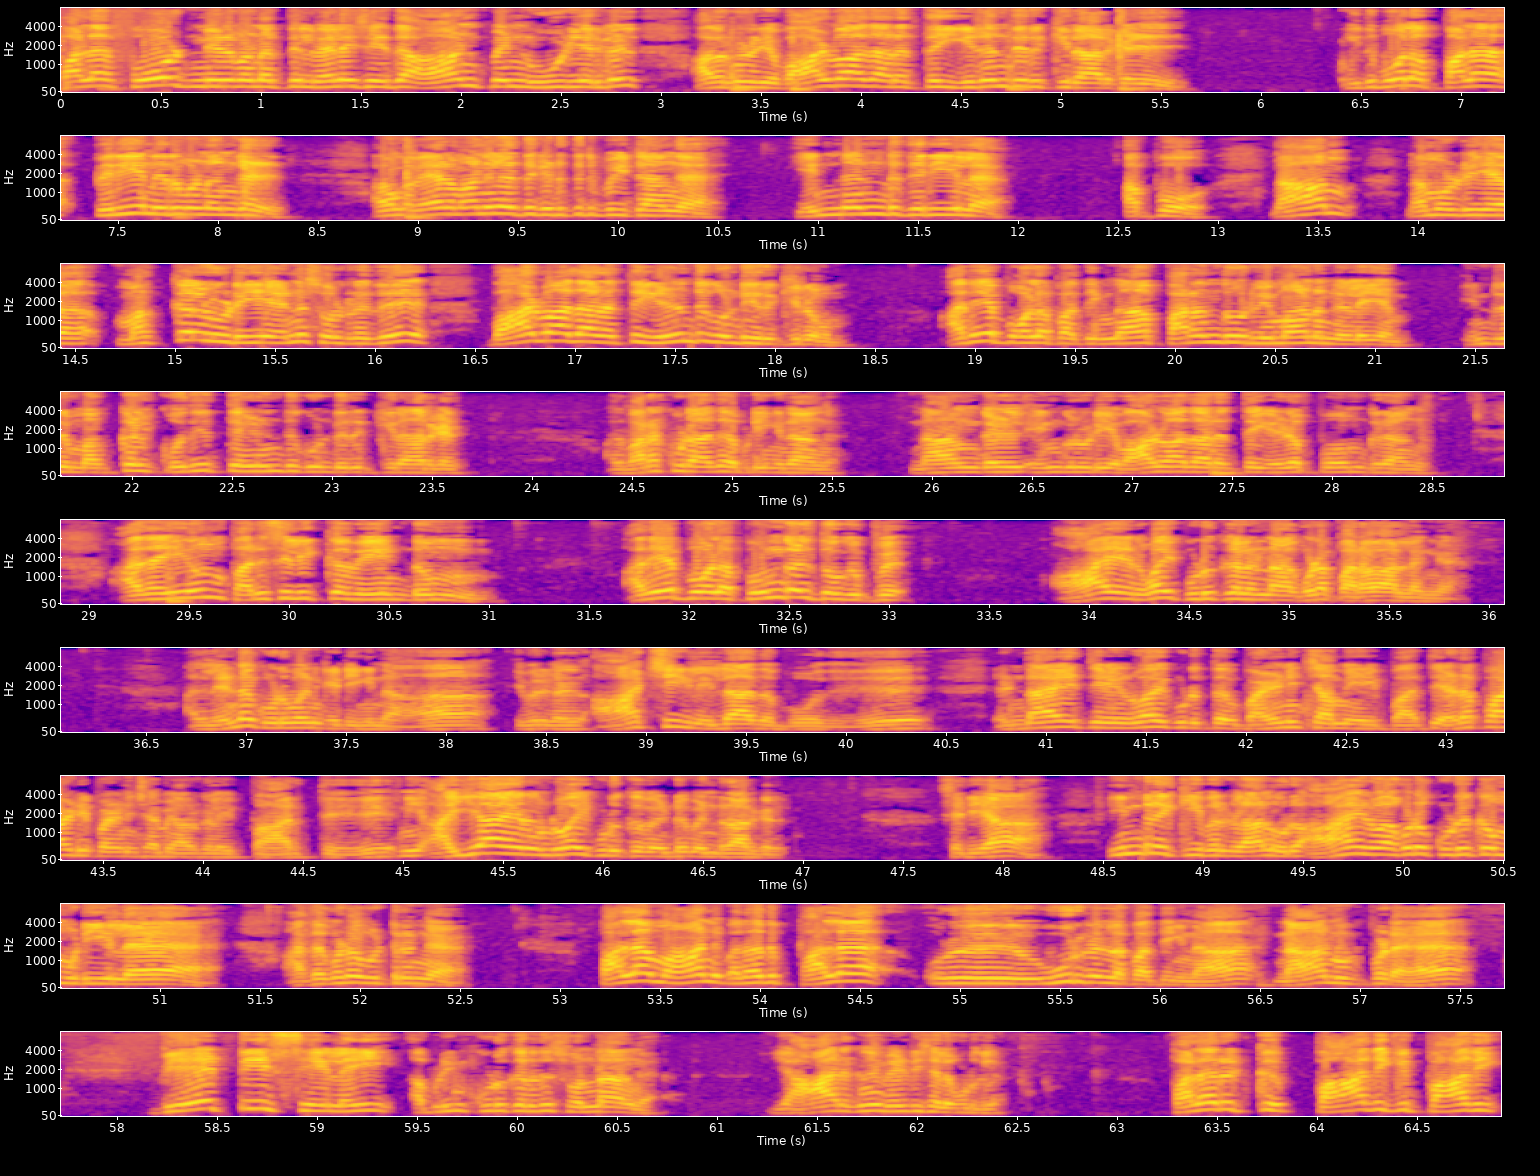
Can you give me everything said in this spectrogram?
பல ஃபோர்ட் நிறுவனத்தில் வேலை செய்த ஆண் பெண் ஊழியர்கள் அவர்களுடைய வாழ்வாதாரத்தை இழந்திருக்கிறார்கள். இது போல பல பெரிய நிறுவனங்கள் அவங்க வேற மாநிலத்துக்கு எடுத்துட்டு போயிட்டாங்க. என்னன்னு தெரியல. அப்போ நாம் நம்முடைய மக்களுடைய என்ன சொல்றது? வாழ்வாதாரத்தை இழந்து கொண்டிருக்கிறோம். அதே போல பாத்தீங்கன்னா பரந்தூர் விமான நிலையம் இன்று மக்கள் கொதித்தெழுந்து கொண்டிருக்கிறார்கள். அது வரக்கூடாது அப்படிங்கிறாங்க. நாங்கள் எங்களுடைய வாழ்வாதாரத்தை இழப்போம்ங்கிறாங்க. அதையும் பரிசீலிக்க வேண்டும். அதே போல பொங்கல் தொகுப்பு. ஆயிரம் ரூபாய் கொடுக்கலன்னா கூட பரவாயில்லைங்க. அதுல என்ன கொடுமைன்னு கேட்டீங்கன்னா இவர்கள் ஆட்சியில் இல்லாத போது ரெண்டாயிரத்தி ஐநூறு ரூபாய் கொடுத்த பழனிசாமியை பார்த்து எடப்பாடி பழனிசாமி அவர்களை பார்த்து நீ ஐயாயிரம் ரூபாய் கொடுக்க வேண்டும் என்றார்கள். சரியா? இன்றைக்கு இவர்களால் ஒரு ஆயிரம் ரூபாய் கூட கொடுக்க முடியல. அதை கூட விட்டுருங்க. பல மாநில அதாவது பல ஒரு ஊர்கள்ல பார்த்தீங்கன்னா நான் உட்பட வேட்டி சேலை அப்படின்னு கொடுக்கறது சொன்னாங்க. யாருக்குமே வேட்டி சேலை கொடுக்கல. பலருக்கு பாதிக்கு பாதி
